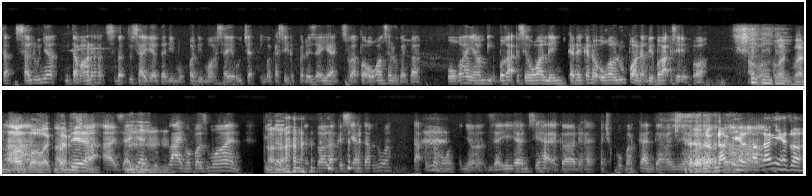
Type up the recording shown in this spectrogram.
Tak selalunya minta maaf sebab tu saya tadi mukadimah saya ucap terima kasih kepada Zayan. Sebab apa orang selalu kata orang yang ambil berat pasal orang lain kadang-kadang orang lupa nak ambil berat pasal depa. Allahu akbar. Ah, Allahu akbar. Betul tak? Ah, Zayan Hmm. tu live apa semua kan. Kita Ah. contohlah kesihatan semua. Tak pernah orang tanya Zayan sihat ke dah cukup makan ke hari ni. Nangis, Ah. nak nangis Azhar.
